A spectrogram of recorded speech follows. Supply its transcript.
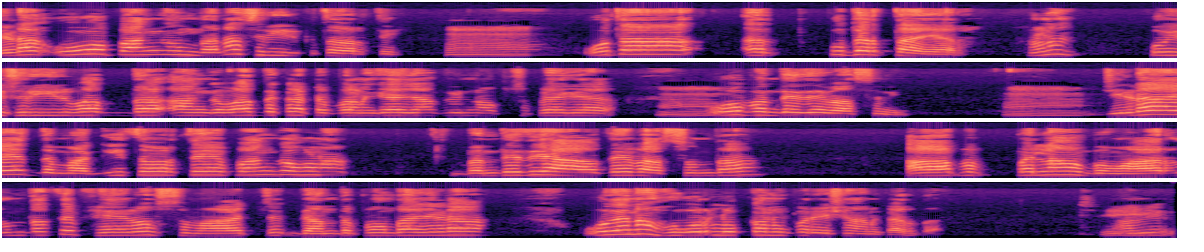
ਜਿਹੜਾ ਉਹ ਅਪੰਗ ਹੁੰਦਾ ਨਾ ਸਰੀਰਕ ਤੌਰ ਤੇ ਉਹ ਤਾਂ ਕੁਦਰਤ ਆ ਯਾਰ ਹਨਾ? ਕੋਈ ਸਰੀਰ ਵੱਧ ਦਾ ਅੰਗ ਵੱਧ ਘੱਟ ਬਣ ਗਿਆ ਜਾਂ ਕੋਈ ਨੁਕਸ ਪੈ ਗਿਆ ਉਹ ਬੰਦੇ ਦੇ ਵੱਸ ਨਹੀਂ। ਜਿਹੜਾ ਇਹ ਦਿਮਾਗੀ ਤੌਰ ਤੇ ਅਪੰਗ ਹੋਣਾ ਬੰਦੇ ਦੇ ਆਪ ਦੇ ਵੱਸ ਹੁੰਦਾ ਆਪ ਪਹਿਲਾਂ ਉਹ ਬਿਮਾਰ ਹੁੰਦਾ ਤੇ ਫਿਰ ਉਹ ਸਮਾਜ 'ਚ ਗੰਦ ਪਾਉਂਦਾ ਜਿਹੜਾ ਉਹਦੇ ਨਾਲ ਹੋਰ ਲੋਕਾਂ ਨੂੰ ਪਰੇਸ਼ਾਨ ਕਰਦਾ। ਠੀਕ।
